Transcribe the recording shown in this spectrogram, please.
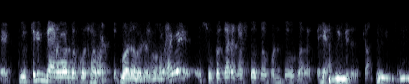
कृत्रिम गारवा नकोसा वाटतं बरोबर आहे, हो. थोडा वेळ सुखकारक असतो तो पण तो बरं हे हम्म, हम्म.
